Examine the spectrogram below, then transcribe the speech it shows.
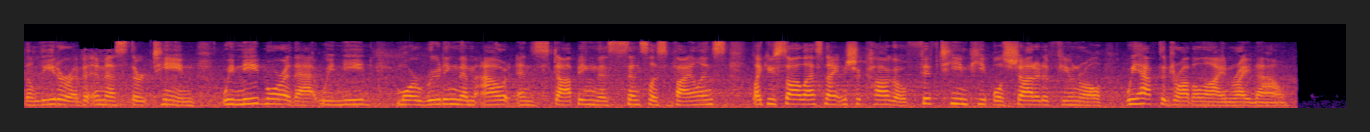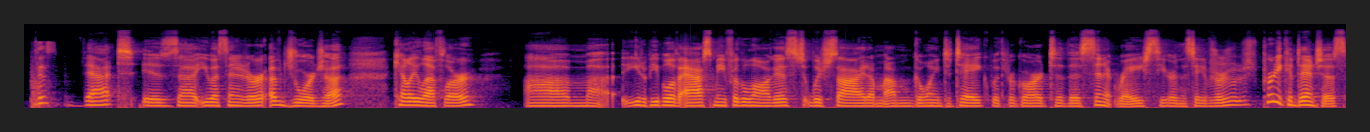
the leader of MS-13. We need more of that. We need more rooting them out and stopping this senseless violence. Like you saw last night in Chicago, 15 people shot at a funeral. We have to draw the line right now. This That is uh, U.S. Senator of Georgia, Kelly Loeffler. Um, you know, people have asked me for the longest which side I'm, I'm going to take with regard to the Senate race here in the state of Georgia, which is pretty contentious.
